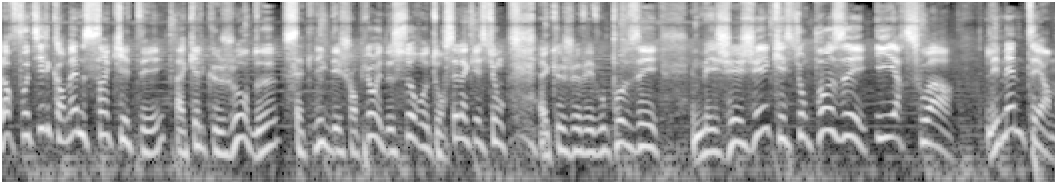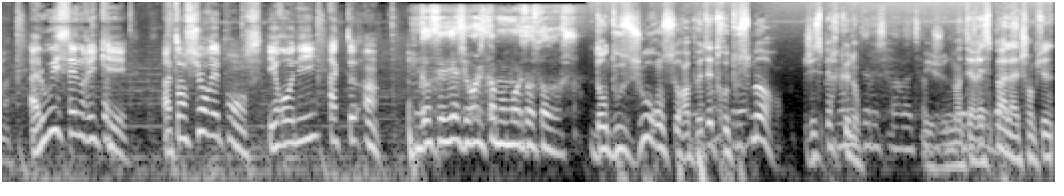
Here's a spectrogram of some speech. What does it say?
Alors faut-il quand même s'inquiéter à quelques jours de cette Ligue des Champions et de ce retour? C'est la question euh, que je vais vous poser. Mais GG, question posée hier soir, les mêmes termes à Luis Enrique. Attention réponse, ironie, acte 1. Dans 12 jours, on sera peut-être tous morts. J'espère que non. Mais je ne m'intéresse pas à la Champions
